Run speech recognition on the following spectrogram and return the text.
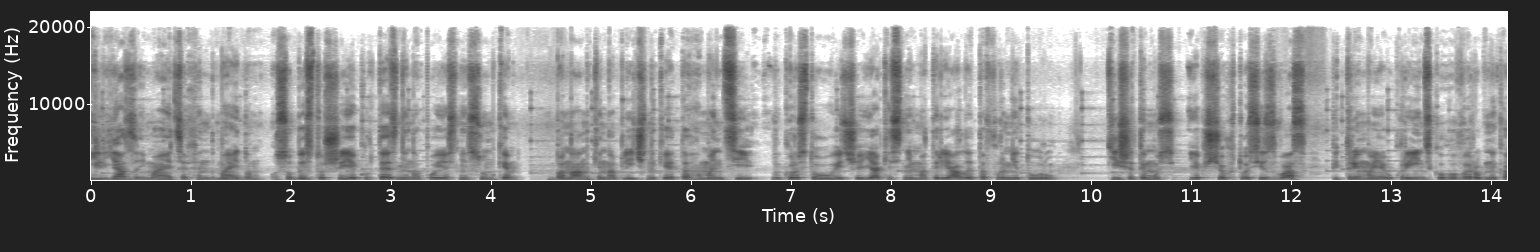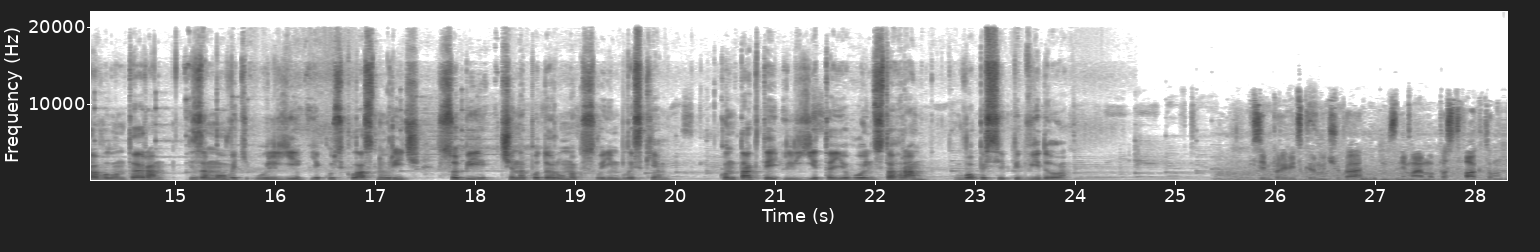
Ілля займається хендмейдом. Особисто шиє крутезні напоясні сумки, бананки, наплічники та гаманці, використовуючи якісні матеріали та фурнітуру. Тішитимусь, якщо хтось із вас підтримає українського виробника-волонтера і замовить у Ільї якусь класну річ собі чи на подарунок своїм близьким. Контакти Ільї та його інстаграм в описі під відео. Всім привіт з Кременчука. Знімаємо постфактум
